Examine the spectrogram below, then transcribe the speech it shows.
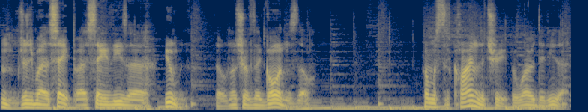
Hmm, judging by the shape, I say these are human. Though, not sure if they're Gordons, though. Someone must have climbed the tree, but why would they do that?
